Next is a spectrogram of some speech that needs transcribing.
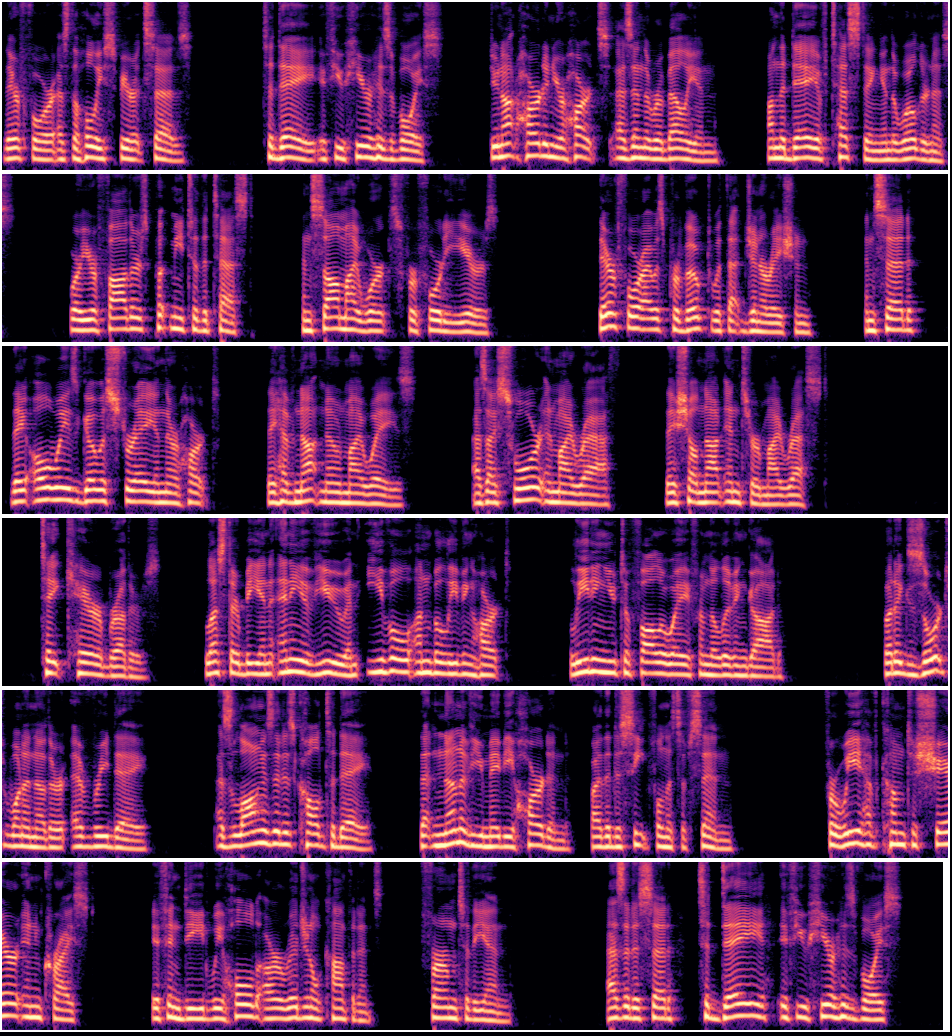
Therefore, as the Holy Spirit says, Today, if you hear his voice, do not harden your hearts as in the rebellion, on the day of testing in the wilderness, where your fathers put me to the test and saw my works for forty years. Therefore I was provoked with that generation, and said, They always go astray in their heart, they have not known my ways. As I swore in my wrath, they shall not enter my rest. Take care, brothers, lest there be in any of you an evil, unbelieving heart, leading you to fall away from the living God. But exhort one another every day, as long as it is called today, that none of you may be hardened by the deceitfulness of sin. For we have come to share in Christ, if indeed we hold our original confidence firm to the end. As it is said, Today, if you hear his voice,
